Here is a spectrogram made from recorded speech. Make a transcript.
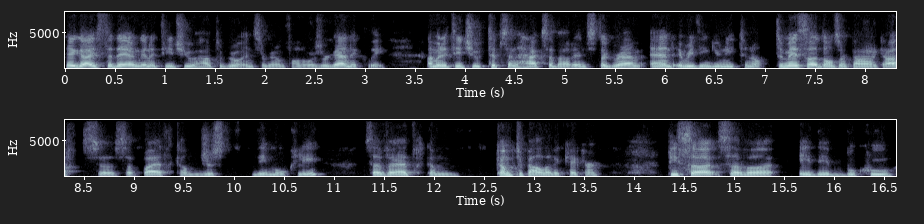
Hey guys, today I'm going to teach you how to grow Instagram followers organically. I'm going to teach you tips and hacks about Instagram and everything you need to know. Tu mets ça dans un paragraphe, ça, ça va être comme juste des mots-clés. Ça va être comme, comme tu parles avec quelqu'un. Puis ça, ça va aider beaucoup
